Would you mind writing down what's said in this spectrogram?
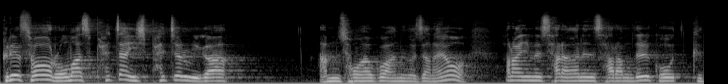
그래서 로마서 8장 28절 우리가 암송하고 하는 거잖아요. 하나님을 사랑하는 사람들 곧 그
